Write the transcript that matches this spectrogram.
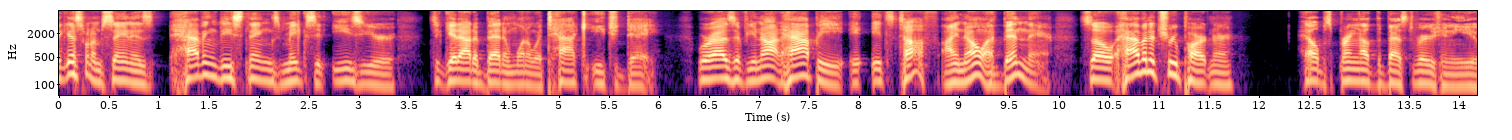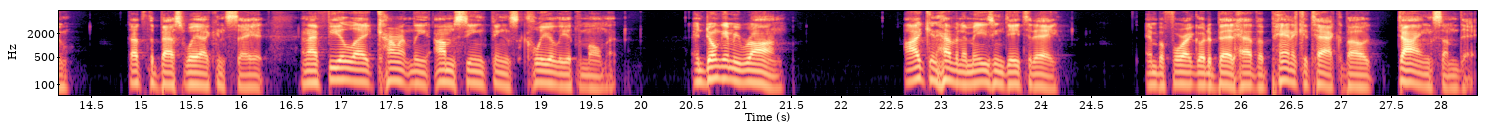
I guess what I'm saying is having these things makes it easier to get out of bed and want to attack each day. Whereas if you're not happy, it, it's tough. I know, I've been there. So having a true partner helps bring out the best version of you. That's the best way I can say it. And I feel like currently I'm seeing things clearly at the moment. And don't get me wrong, I can have an amazing day today. And before I go to bed, have a panic attack about dying someday.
